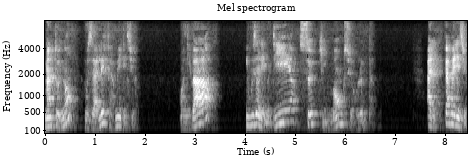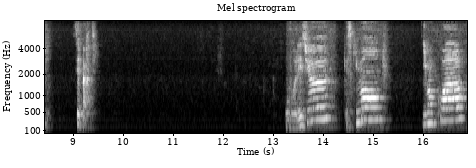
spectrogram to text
Maintenant, vous allez fermer les yeux. On y va et vous allez me dire ce qui manque sur le tableau. Allez, fermez les yeux. C'est parti. Ouvrez les yeux. Qu'est-ce qui manque? Il manque quoi?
